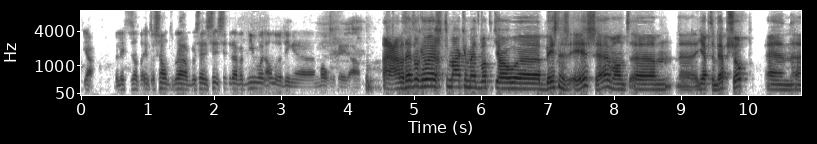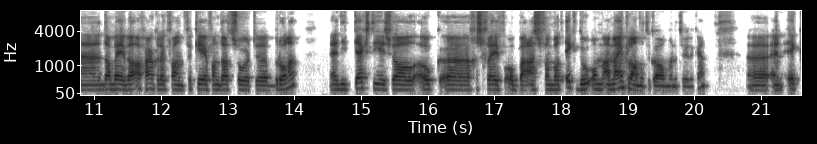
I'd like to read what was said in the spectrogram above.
ja, wellicht is dat wel interessant. We zitten daar wat nieuwe en andere dingen, eh, mogelijkheden aan. Nou ja, dat heeft ook heel erg te maken met wat jouw eh, business is. Hè? Want ehm, eh, je hebt een webshop en dan ben je wel afhankelijk van verkeer van dat soort bronnen. En die tekst die is wel ook geschreven op basis van wat ik doe om aan mijn klanten te komen natuurlijk. Hè? En ik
